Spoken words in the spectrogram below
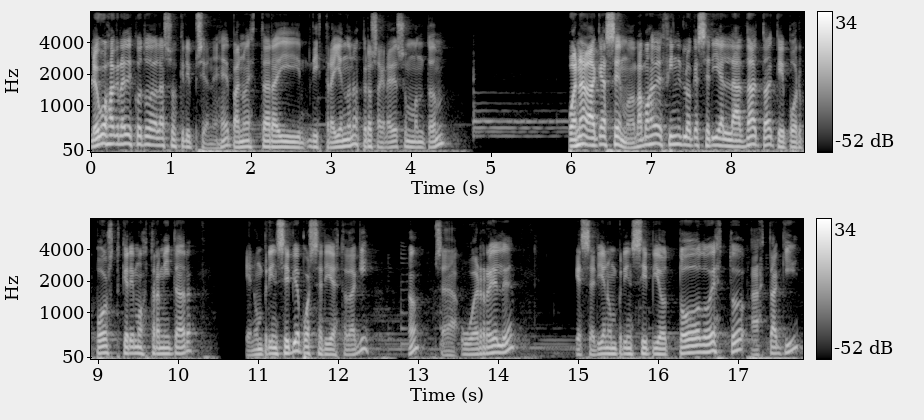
Luego os agradezco todas las suscripciones, ¿eh? para no estar ahí distrayéndonos, pero os agradezco un montón. Pues nada, ¿qué hacemos? Vamos a definir lo que sería la data que por post queremos tramitar. En un principio, pues sería esto de aquí, ¿no? O sea, URL que sería en un principio todo esto hasta aquí.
